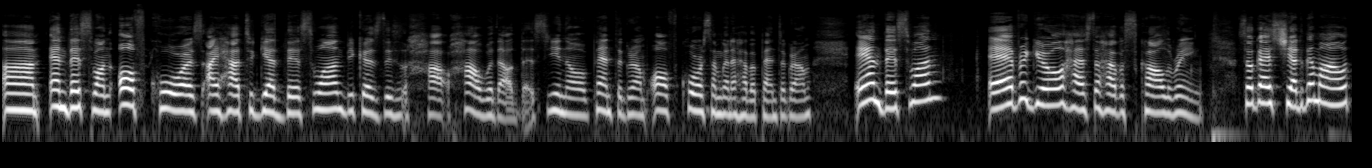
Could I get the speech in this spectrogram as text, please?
Um, and this one, of course, I had to get this one because this is how, how without this, you know, pentagram. Of course, I'm gonna have a pentagram. And this one, Every girl has to have a skull ring. So guys, check them out.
